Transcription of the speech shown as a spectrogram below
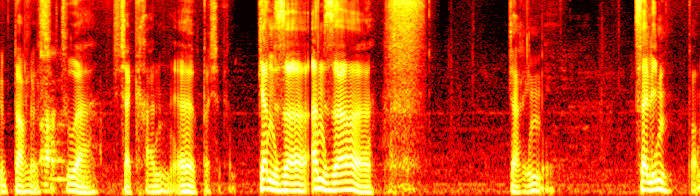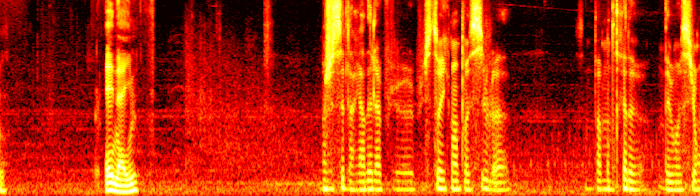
Je parle surtout à Chakran, euh, pas Chakran, Kamza, Hamza, euh, Karim et Salim, pardon, et Naïm. Moi, j'essaie de la regarder la plus, le plus stoïquement possible, euh, sans ne pas montrer de- d'émotion.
